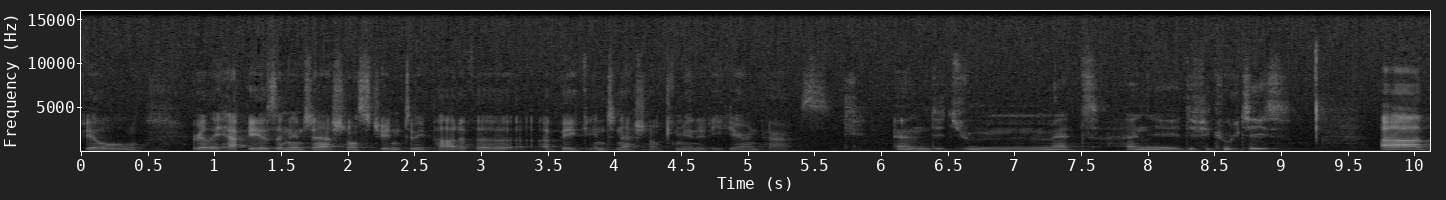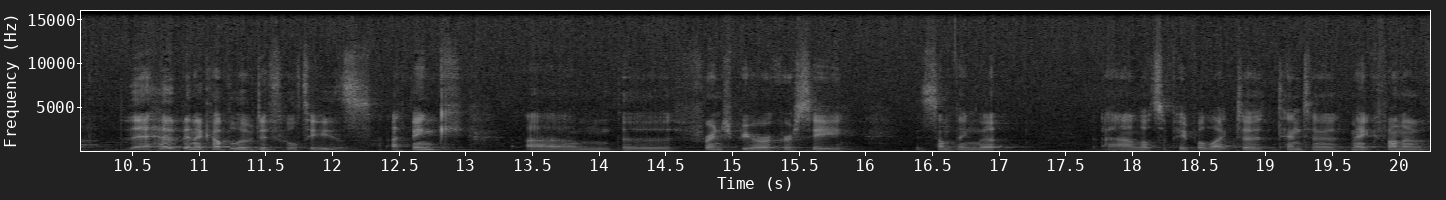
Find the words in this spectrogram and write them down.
feel really happy as an international student to be part of a, a big international community here in Paris. And did you met any difficulties? Uh, there have been a couple of difficulties. I think um, the French bureaucracy is something that uh, lots of people like to tend to make fun of.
